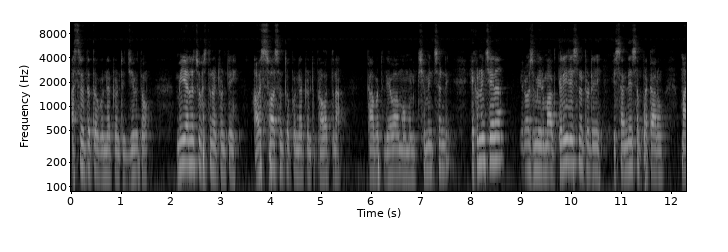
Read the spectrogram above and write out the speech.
అశ్రద్ధతో కూడినటువంటి జీవితం మీ ఎల్ల చూపిస్తున్నటువంటి అవిశ్వాసంతో కూడినటువంటి ప్రవర్తన. కాబట్టి దేవా మమ్మల్ని క్షమించండి. ఇక్కడి నుంచైనా ఈరోజు మీరు మాకు తెలియజేసినటువంటి ఈ సందేశం ప్రకారం మా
